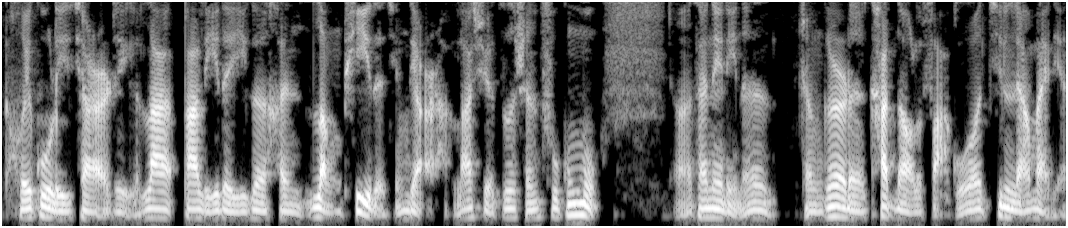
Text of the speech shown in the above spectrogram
回顾了一下这个拉巴黎的一个很冷僻的景点啊，拉雪兹神父公墓啊，在那里呢。整个的看到了法国近两百年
